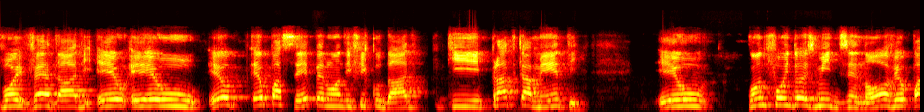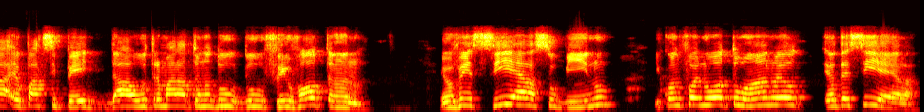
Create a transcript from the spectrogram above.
Foi verdade. Eu, eu, eu, eu passei por uma dificuldade que praticamente eu, quando foi em 2019, eu, eu participei da ultramaratona do, do Frio voltando. Eu venci ela subindo e quando foi no outro ano, eu, eu desci ela.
